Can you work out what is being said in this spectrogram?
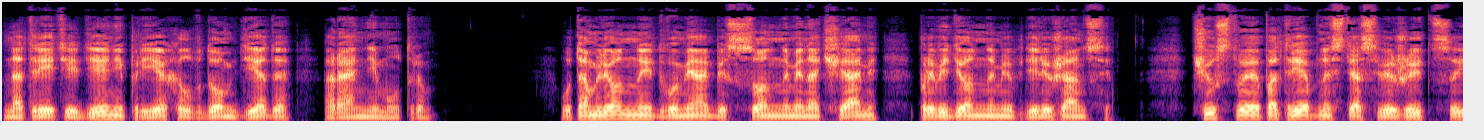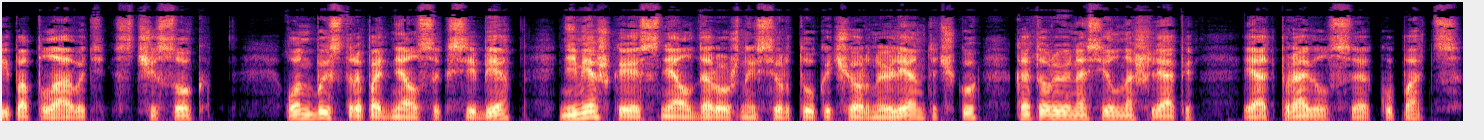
на третий день и приехал в дом деда ранним утром. Утомленный двумя бессонными ночами, проведенными в дилижансе, чувствуя потребность освежиться и поплавать с часок, он быстро поднялся к себе, не мешкая снял дорожный сюртук и черную ленточку, которую носил на шляпе, и отправился купаться.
